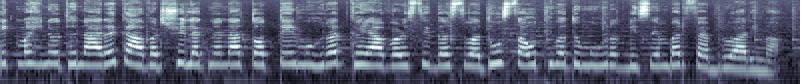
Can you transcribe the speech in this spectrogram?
એક મહિનો થનારક આ વર્ષે લગ્નના તોતેર મુહૂર્ત ગયા વર્ષથી દસ વધુ, સૌથી વધુ મુહૂર્ત ડિસેમ્બર, ફેબ્રુઆરીમાં.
